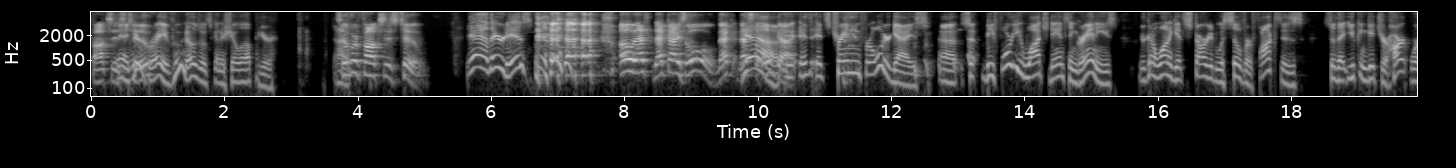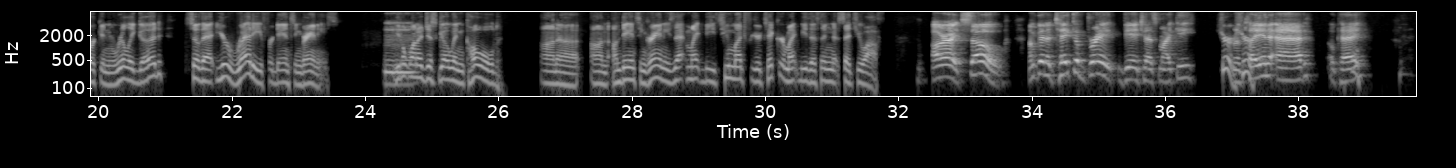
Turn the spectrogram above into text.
Foxes Man, you're too. brave. Who knows what's going to show up here? Uh, Silver Foxes too. yeah, there it is. oh, that's that guy's old. That that's the old guy. it- it's it's training for older guys. Uh, so before you watch Dancing Grannies, you're going to want to get started with Silver Foxes so that you can get your heart working really good, so that you're ready for Dancing Grannies. You don't Mhm. want to just go in cold on uh on on Dancing Grannies. That might be too much for your ticker. Might be the thing that sets you off. All right, so I'm gonna take a break, VHS Mikey. Sure, sure. play an ad, okay?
